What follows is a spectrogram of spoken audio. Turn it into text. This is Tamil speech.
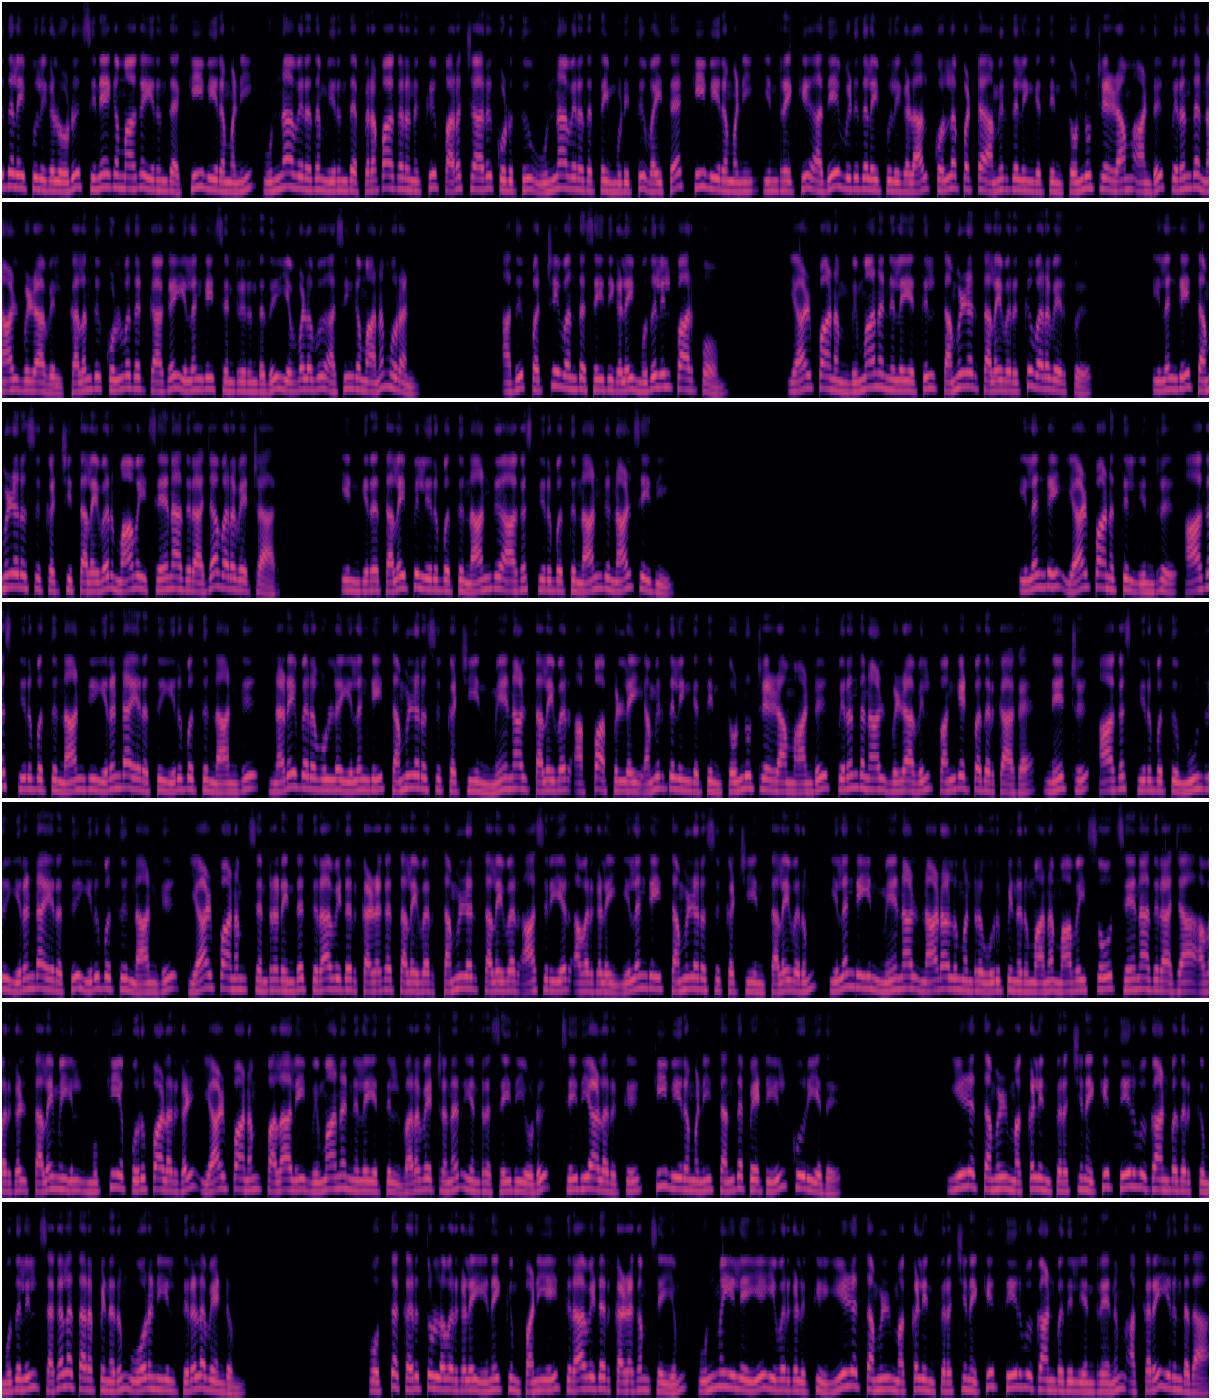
விடுதலைப்புலிகளோடு சிநேகமாக இருந்த கி வீரமணி. உண்ணாவிரதம் இருந்த பிரபாகரனுக்கு பறச்சாறு கொடுத்து. உண்ணாவிரதத்தை முடித்து வைத்த கி வீரமணி. இன்றைக்கு அதே விடுதலைப்புலிகளால் கொல்லப்பட்ட அமிர்தலிங்கத்தின். தொன்னூற்றேழாம் ஆண்டு பிறந்த நாள் விழாவில் கலந்து கொள்வதற்காக. இலங்கை சென்றிருந்தது எவ்வளவு அசிங்கமான முரண். அது பற்றி வந்த செய்திகளை முதலில் பார்ப்போம். யாழ்ப்பாணம் விமான நிலையத்தில் தமிழர் தலைவருக்கு வரவேற்பு. இலங்கை தமிழரசு கட்சித் தலைவர் மாவை சேனாதிராஜா வரவேற்றார். என்கிற தலைப்பில் 24 ஆகஸ்ட் 24 நாள் செய்தி. இலங்கை யாழ்ப்பாணத்தில் இன்று ஆகஸ்ட் 24 2024 நடைபெறவுள்ள இலங்கை தமிழரசு கட்சியின் மேனாள் தலைவர் அப்பா பிள்ளை அமிர்தலிங்கத்தின் தொன்னூற்றேழாம் ஆண்டு பிறந்தநாள் விழாவில் பங்கேற்பதற்காக நேற்று ஆகஸ்ட் 23 2024 யாழ்ப்பாணம் சென்றடைந்த திராவிடர் கழக தலைவர் தமிழர் தலைவர் ஆசிரியர் அவர்களை இலங்கை தமிழரசு கட்சியின் தலைவரும் இலங்கையின் மேனாள் நாடாளுமன்ற உறுப்பினருமான மாவை சோ சேனாதிராஜா அவர்கள் தலைமையில் முக்கிய பொறுப்பாளர்கள் யாழ்ப்பாணம் பலாலி விமான நிலையத்தில் வரவேற்றனர் என்ற செய்தியோடு செய்தியாளருக்கு கி வீரமணி தந்த பேட்டியில் கூறியது. ஈழத் தமிழ் மக்களின் பிரச்சினைக்கு தீர்வு காண்பதற்கு முதலில் சகல தரப்பினரும் ஓரணியில் திரள வேண்டும். ஒத்த கருத்துள்ளவர்களை இணைக்கும் பணியை திராவிடர் கழகம் செய்யும். உண்மையிலேயே இவர்களுக்கு ஈழத் தமிழ் மக்களின் பிரச்சினைக்கு தீர்வு காண்பதில் என்றேனும் அக்கறை இருந்ததா.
